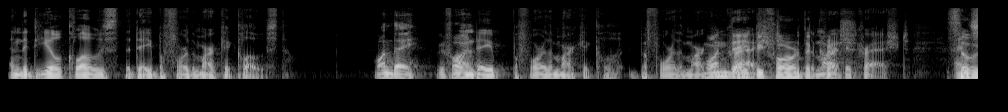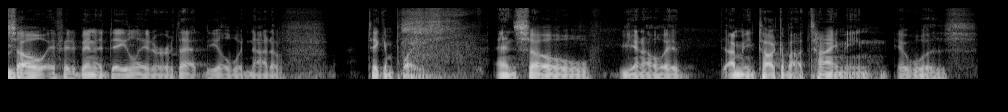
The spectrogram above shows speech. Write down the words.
and the deal closed the day before the market closed. one day before. One day before the market cl- before the market One day crashed, before the market crash. crashed. So- and so if it had been a day later, that deal would not have taken place. And so you know, it. I mean, talk about timing. It was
